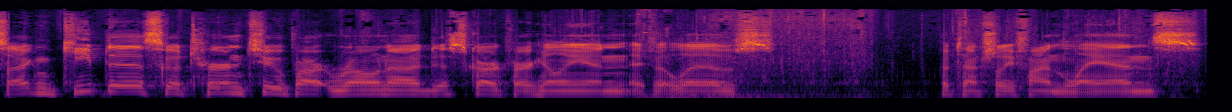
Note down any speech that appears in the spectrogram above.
So I can keep this, go turn two part Rona, discard Parhelion if it lives, potentially find lands.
